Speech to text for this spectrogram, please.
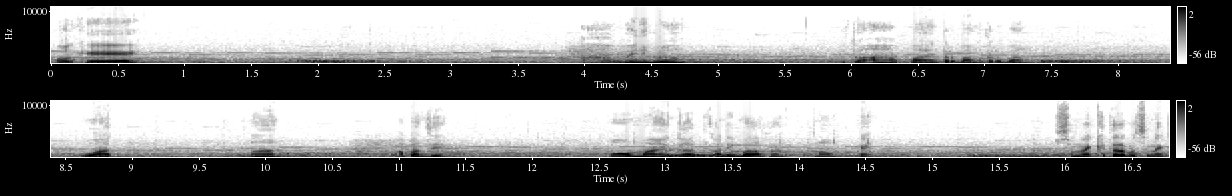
Oke. Okay. Apa ini, bro? Itu apa yang terbang-terbang? What? Hah? Apaan sih? Oh my god, kanibal kah? No, eh. Snack, kita dapat snack.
